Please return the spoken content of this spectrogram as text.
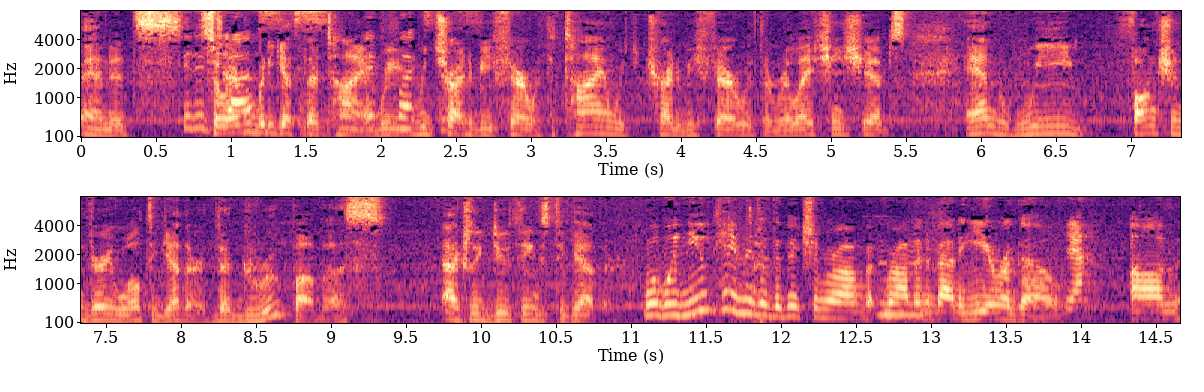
And it's it so everybody gets their time. We, we try to be fair with the time. We try to be fair with the relationships, and we function very well together. The group of us actually do things together. Well, when you came into the picture, Rob, mm-hmm. Robyn, about a year ago, yeah. Um,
